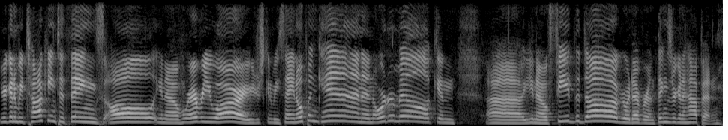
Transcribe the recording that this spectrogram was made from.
you're going to be talking to things all, you know, wherever you are, you're just going to be saying open can and order milk and, uh, you know, feed the dog or whatever, and things are going to happen?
